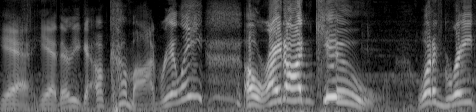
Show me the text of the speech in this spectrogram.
Yeah, yeah, there you go. Oh, come on. Really? Oh, right on cue. What a great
